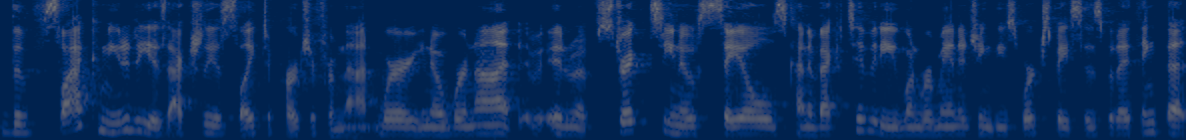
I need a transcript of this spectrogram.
the Slack community is actually a slight departure from that, where, you know, we're not in a strict, you know, sales kind of activity when we're managing these workspaces. But I think that,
